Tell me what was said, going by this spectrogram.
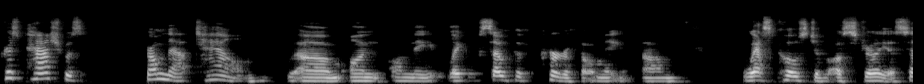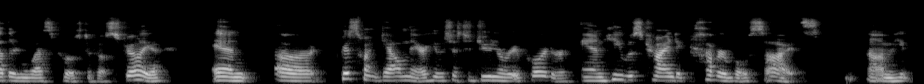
Chris Pash was from that town um, on on the like south of Perth on the um, west coast of Australia, southern west coast of Australia, and uh, Chris went down there. He was just a junior reporter, and he was trying to cover both sides. Um, he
